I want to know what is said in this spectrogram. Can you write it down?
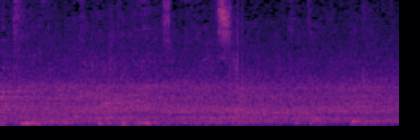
to the, the, the,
